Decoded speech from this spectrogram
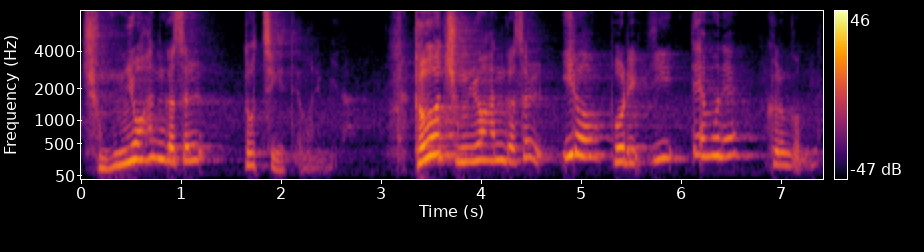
중요한 것을 놓치기 때문입니다 더 중요한 것을 잃어버리기 때문에 그런 겁니다.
